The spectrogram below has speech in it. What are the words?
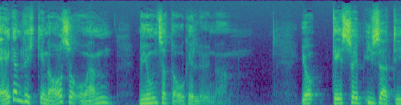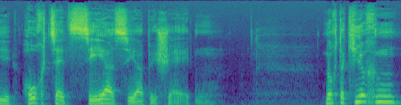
eigentlich genauso arm wie unser Tagelöhner. Ja, deshalb ist er die Hochzeit sehr, sehr bescheiden. Nach der Kirchen,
